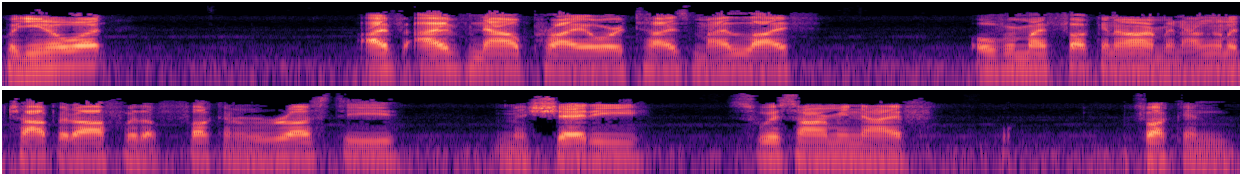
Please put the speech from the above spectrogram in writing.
But you know what? I've I've now prioritized my life over my fucking arm, and I'm gonna chop it off with a fucking rusty machete, Swiss Army knife, fucking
